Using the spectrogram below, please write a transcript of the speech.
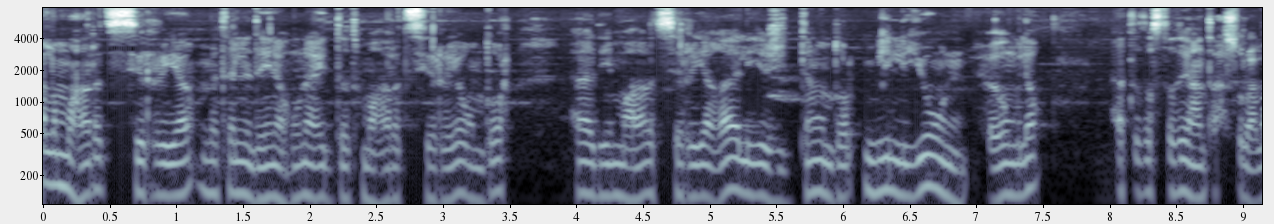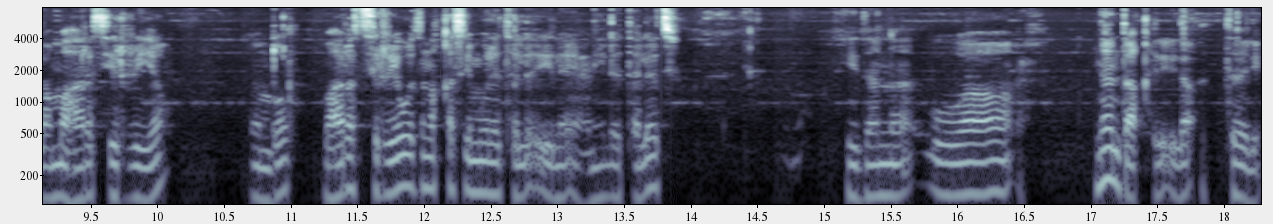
المهارات السرية. مثلا لدينا هنا عدة مهارات سرية. انظر هذه مهارات سرية غالية جدا. انظر مليون عملة. حتى تستطيع أن تحصل على مهارة سرية. انظر مهارات سرية وتنقسم إلى يعني إلى ثلاث. إذا وننتقل إلى التالي.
